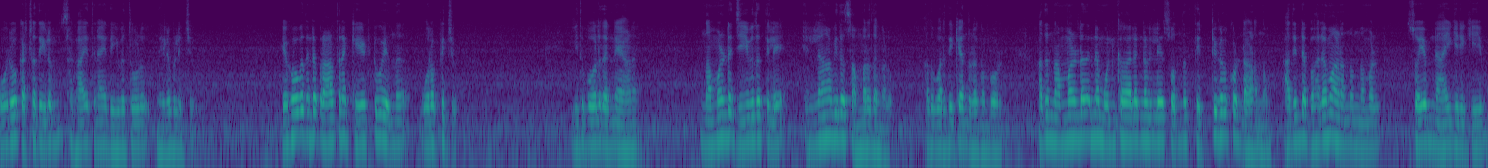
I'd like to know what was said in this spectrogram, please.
ഓരോ കഷ്ടതയിലും സഹായത്തിനായി ദൈവത്തോട് നിലവിളിച്ചു. യഹോവ തന്റെ പ്രാർത്ഥന കേട്ടു എന്ന് ഉറപ്പിച്ചു. ഇതുപോലെ തന്നെയാണ് നമ്മളുടെ ജീവിതത്തിലെ എല്ലാവിധ സമ്മർദ്ദങ്ങളും. അത് വർദ്ധിക്കാൻ തുടങ്ങുമ്പോൾ അത് നമ്മളുടെ തന്നെ മുൻകാലങ്ങളിലെ സ്വന്തം തെറ്റുകൾ കൊണ്ടാണെന്നും അതിന്റെ ഫലമാണെന്നും നമ്മൾ സ്വയം ന്യായീകരിക്കുകയും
